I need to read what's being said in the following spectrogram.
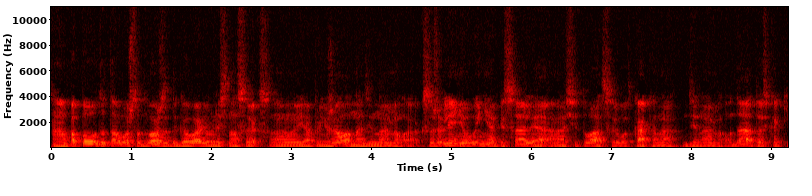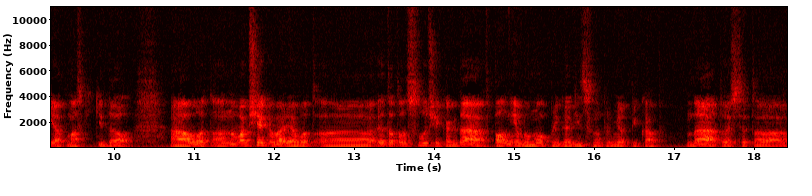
А, по поводу того, что дважды договаривались на секс, а, я приезжала, она динамила. К сожалению, вы не описали а, ситуацию, вот как она динамила, да, то есть какие отмазки кидала. А, вот, ну вообще говоря, вот это тот случай, когда вполне бы мог пригодиться, например, пикап. Да, то есть это,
